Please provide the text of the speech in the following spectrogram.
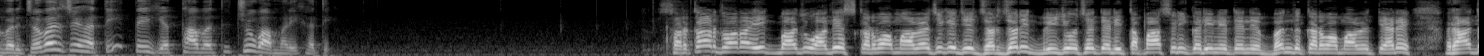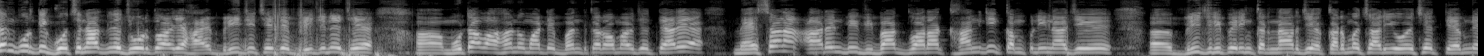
અવરજવર જે હતી તે યથાવત જોવા મળી હતી. સરકાર દ્વારા એક બાજુ આદેશ કરવામાં આવ્યા છે કે જે જર્જરિત બ્રિજો છે તેની તપાસણી કરીને તેને બંધ કરવામાં આવે ત્યારે રાધનપુરથી ગોચનાથને જોડતો આ જે હાઈ બ્રિજ છે તે બ્રિજને છે મોટા વાહનો માટે બંધ કરવામાં આવે છે. ત્યારે મહેસાણા આરએનબી વિભાગ દ્વારા ખાનગી કંપનીના જે બ્રિજ રિપેરિંગ કરનાર જે કર્મચારીઓ છે તેમને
